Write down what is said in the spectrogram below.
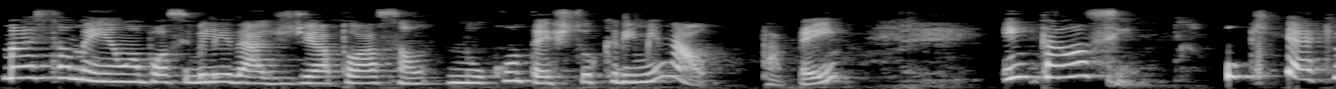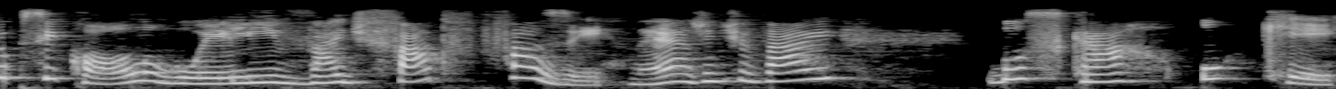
mas também é uma possibilidade de atuação no contexto criminal, tá bem? Então, assim, o que é que o psicólogo ele vai de fato fazer, né? A gente vai buscar o que,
